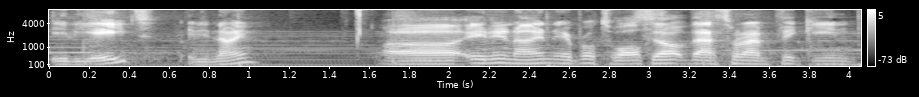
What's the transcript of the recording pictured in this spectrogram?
88, 89. Uh, 89, April 12th. So that's what I'm thinking.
